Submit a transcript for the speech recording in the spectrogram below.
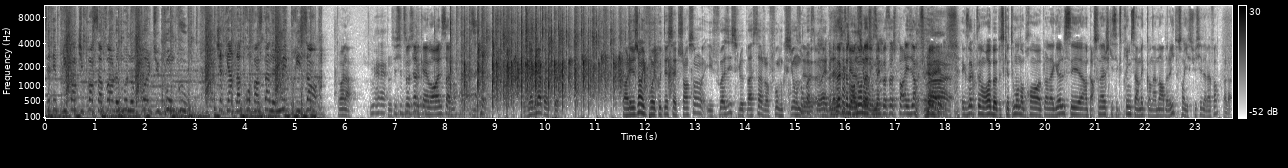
ces réplicants qui pensent avoir le monopole du bon goût, qui regardent la province d'un œil méprisant. Voilà. Suicide Social quand même, Orelsan. Hein. J'aime bien parce que quand les gens ils font écouter cette chanson, ils choisissent le passage en fonction Son de, passage. ouais, de la Exactement, nous on a choisi le passage parisien. Ouais. Exactement, ouais, bah, parce que tout le monde en prend euh, plein la gueule. C'est un personnage qui s'exprime, c'est un mec qui en a marre de la vie. De toute façon, il se suicide à la fin. Voilà.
